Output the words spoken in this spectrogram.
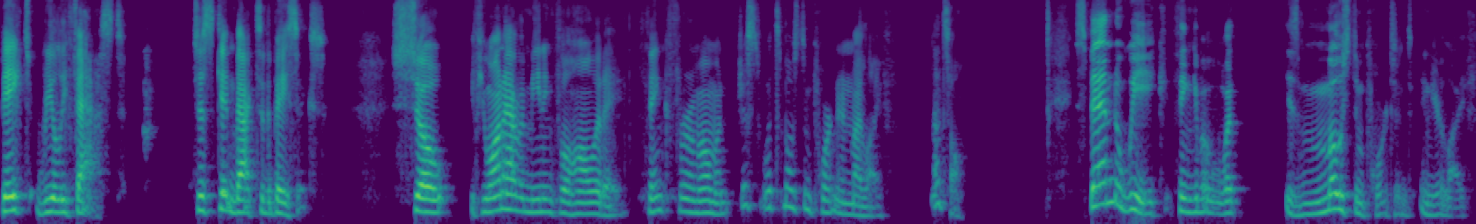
baked really fast. Just getting back to the basics. So if you want to have a meaningful holiday, think for a moment just what's most important in my life. That's all. Spend a week thinking about what is most important in your life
